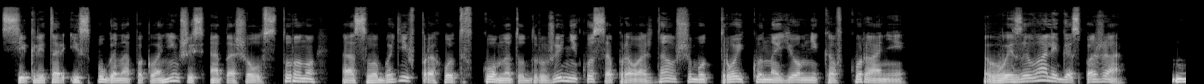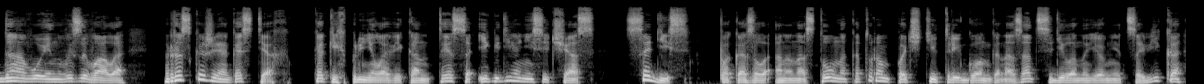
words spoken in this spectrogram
Секретарь, испуганно поклонившись, отошел в сторону, освободив проход в комнату дружиннику, сопровождавшему тройку наемников Курании. «Вызывали, госпожа?» «Да, воин, вызывала. Расскажи о гостях. Как их приняла Викантесса и где они сейчас? Садись», – показала она на стул, на котором почти три гонга назад сидела наемница Вика,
